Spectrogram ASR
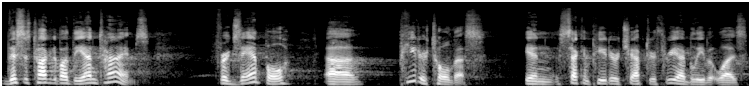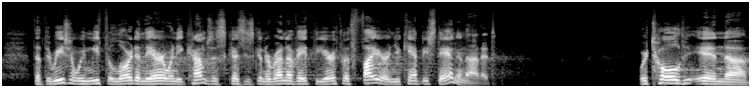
this is talking about the end times. For example, uh, Peter told us in 2 Peter chapter 3, I believe it was, that the reason we meet the Lord in the air when he comes is because he's going to renovate the earth with fire and you can't be standing on it. We're told in uh,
